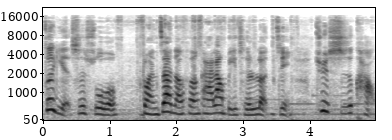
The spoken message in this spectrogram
这也是说，短暂的分开，让彼此冷静，去思考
